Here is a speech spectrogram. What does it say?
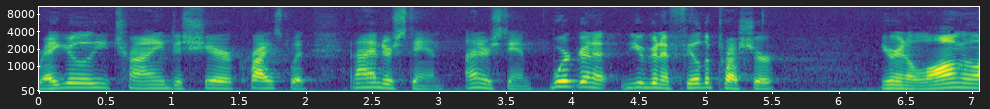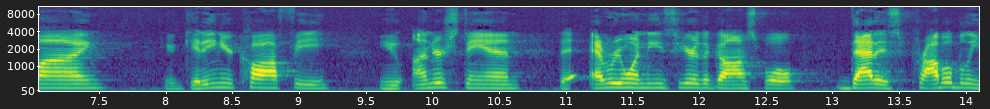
regularly trying to share Christ with. And I understand. I understand. We're gonna you're gonna feel the pressure. You're in a long line, you're getting your coffee, you understand that everyone needs to hear the gospel. That is probably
